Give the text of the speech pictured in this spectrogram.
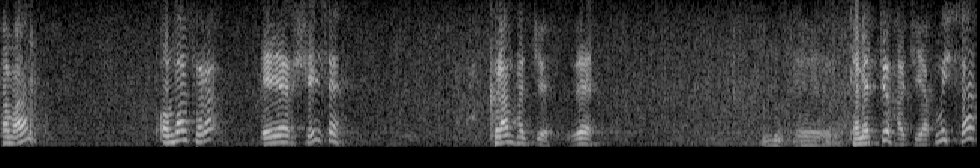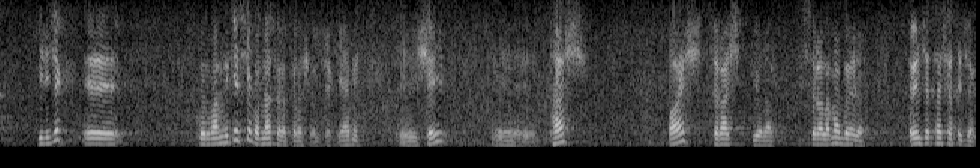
Tamam. Ondan sonra eğer şeyse kıran haccı ve e, temettü hacı yapmışsa gidecek e, kurbanını kesecek ondan sonra tıraş olacak. Yani e, şey e, taş baş tıraş diyorlar. Sıralama böyle. Önce taş atacak.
